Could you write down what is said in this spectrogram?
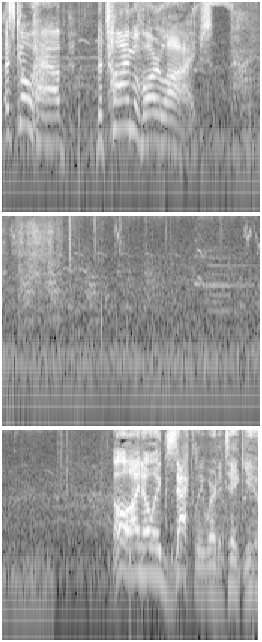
Let's go have the time of our lives. Oh, I know exactly where to take you.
